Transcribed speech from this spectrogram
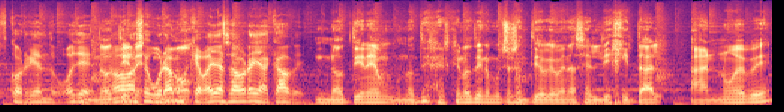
Id corriendo. Oye, No no, tiene- aseguramos no. que vayas ahora y acabe. No tiene, no tiene- es que no tiene mucho sentido que vendas el digital a 9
